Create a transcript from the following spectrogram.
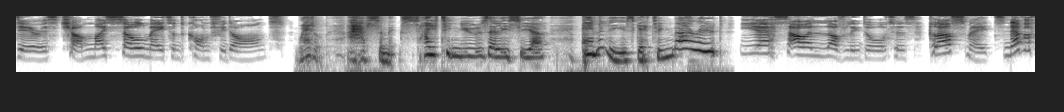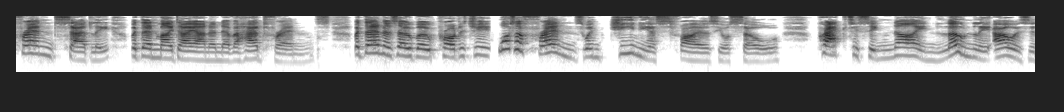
dearest chum, my soulmate and confidant. Well, I have some exciting news, Alicia. Emily is getting married. Yes, our lovely daughters. Classmates, never friends, sadly, but then my Diana never had friends. But then as oboe prodigy, what are friends when genius fires your soul? Practicing nine lonely hours a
